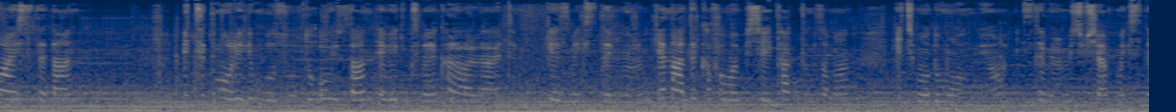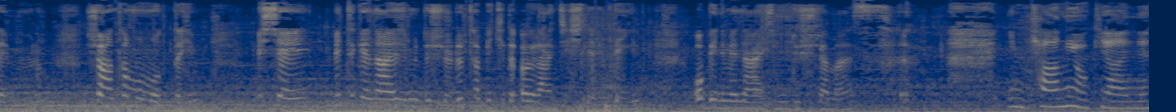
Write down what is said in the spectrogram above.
Üniversiteden. Bir tık moralim bozuldu. O yüzden eve gitmeye karar verdim. Gezmek istemiyorum. Genelde kafama bir şey taktığım zaman hiç modum olmuyor. İstemiyorum. Hiçbir şey yapmak istemiyorum. Şu an tam o moddayım. Bir şey bir tık enerjimi düşürdü. Tabii ki de öğrenci işleri değil. O benim enerjimi düşüremez. İmkanı yok yani.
